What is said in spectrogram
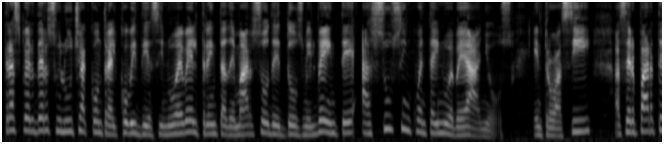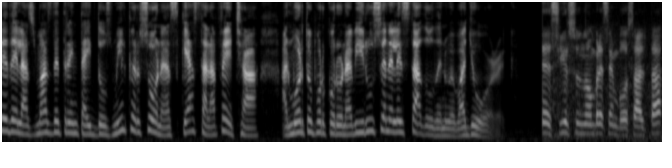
tras perder su lucha contra el COVID-19 el 30 de marzo de 2020 a sus 59 años. Entró así a ser parte de las más de 32 mil personas que hasta la fecha han muerto por coronavirus en el estado de Nueva York. Decir sus nombres en voz alta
